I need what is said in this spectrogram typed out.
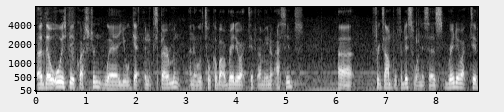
uh, there will always be a question where you'll get an experiment and it will talk about radioactive amino acids. Uh, for example, for this one, it says radioactive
